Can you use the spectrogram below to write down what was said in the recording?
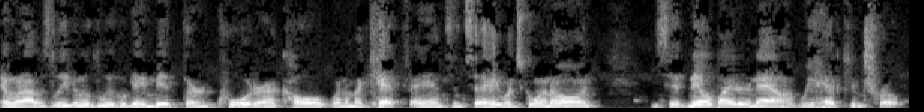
And when I was leaving the Louisville game mid third quarter, I called one of my cat fans and said, Hey, what's going on? He said, Nail biter now. We had control.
